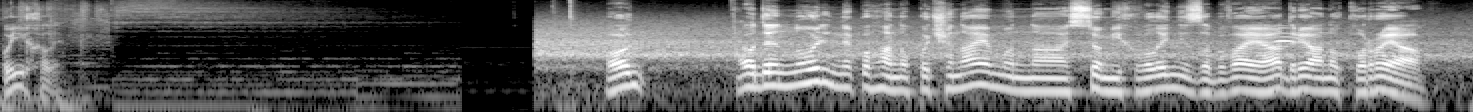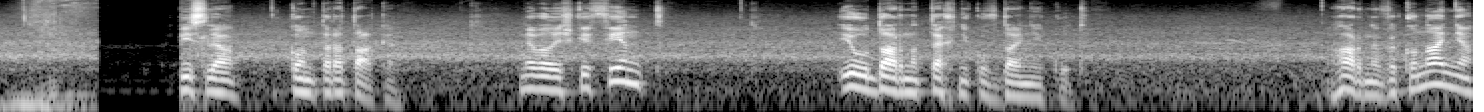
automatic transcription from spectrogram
Поїхали. Он- 1-0. Непогано починаємо. На сьомій хвилині забиває Адріано Кореа. Після контратаки. Невеличкий фінт. І удар на техніку в дальній кут. Гарне виконання.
